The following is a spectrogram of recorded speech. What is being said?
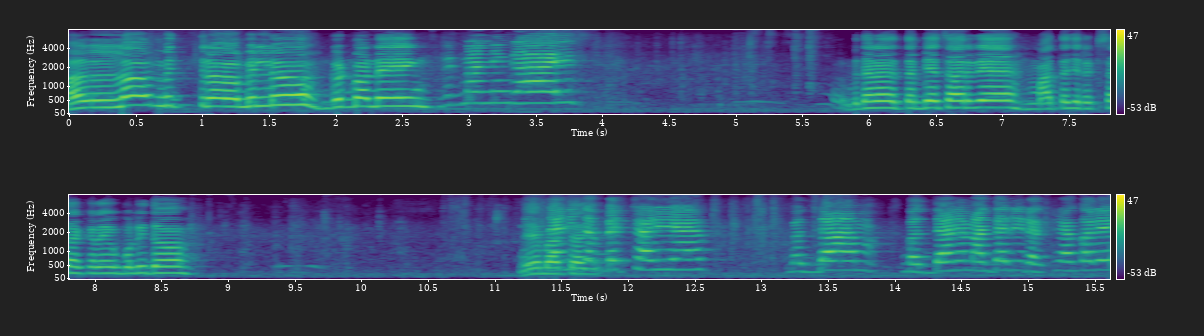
હલો મિત્ર મિલ્લુ good morning good morning guys બધાના તબિયત સારી રહે? માતાજી રક્ષા કરે એવું બોલી દો. જય માતાજી. તબિયત સારી રહે? બધા બધાને માતાજી રક્ષા કરે?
